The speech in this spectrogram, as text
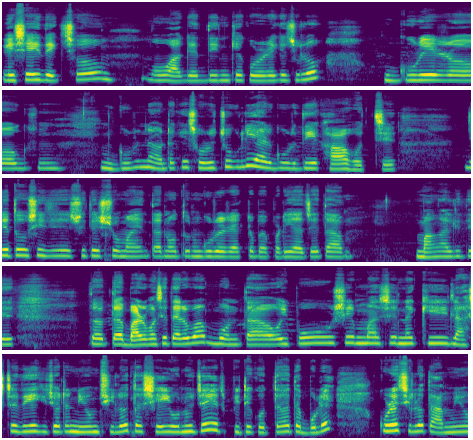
এসেই দেখছ, ও আগের দিনকে করে রেখেছিলো। গুড়ের গুড় না, ওটাকে সরু চুগলি আর গুড় দিয়ে খাওয়া হচ্ছে। যেহেতু শীত- শীতের সময়, তা নতুন গুড়ের একটা ব্যাপারই আছে। তা বাঙালিদের। তা তা বারো মাসে তেরো পার্বণ তা ওই পৌষে মাসে নাকি লাস্টের দিকে কিছু একটা নিয়ম ছিল, তা সেই অনুযায়ী পিঠে করতে হয়, তা বলে করেছিল, তা আমিও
